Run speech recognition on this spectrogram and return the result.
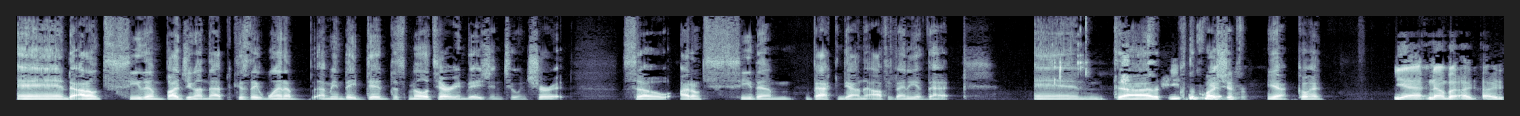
and I don't see them budging on that because they went. A, I mean, they did this military invasion to ensure it. So I don't see them backing down off of any of that. And uh, the, the Yeah, question, yeah, go ahead. yeah, no, but I,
